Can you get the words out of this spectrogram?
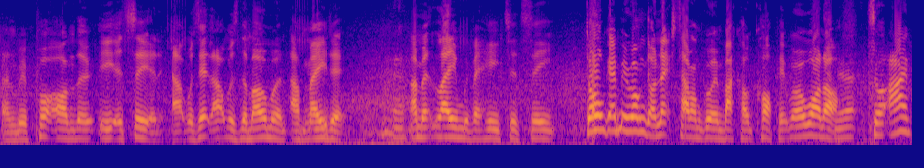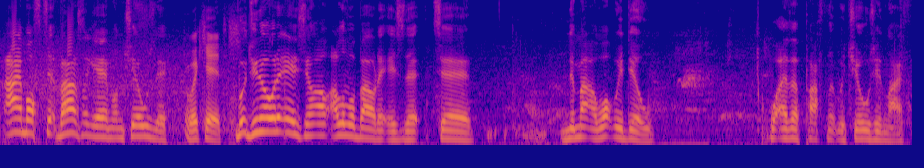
and we've put on the heated seat and that was it. That was the moment. I've made it. Yeah. I'm at Lane with a heated seat. Don't get me wrong though, next time I'm going back on cop it. We're a one off. Yeah. So I'm, I'm off to the Barnsley game on Tuesday. Wicked. But do you know what it is? You know, what I love about it is that uh, no matter what we do, whatever path that we choose in life,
